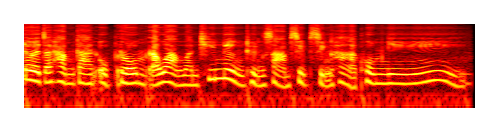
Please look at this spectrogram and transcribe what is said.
โดยจะทำการอบรมระหว่างวันที่ 1 ถึง 30 สิงหาคมนี้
